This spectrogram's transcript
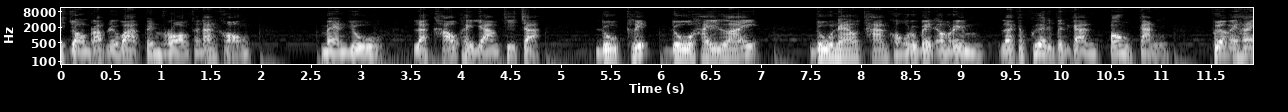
ส์ยอมรับเลยว่าเป็นรองทางด้านของแมนยู และเขาพยายามที่จะดูคลิป ดูไฮไลท์ดูแนวทางของรูเบนอมริม และก็เพื่อที่เป็นการป้องกัน เพื่อไม่ให้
